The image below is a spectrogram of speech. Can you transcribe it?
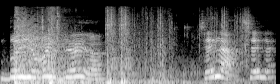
Dayı yavaş diyor ya. Şeyle, şeyle.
